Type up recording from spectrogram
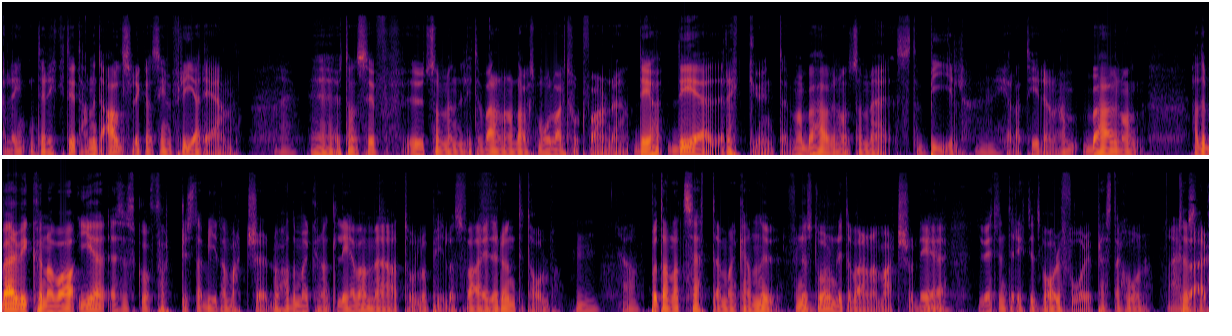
eller inte riktigt, han har inte alls lyckats infria det än. Eh, utan ser ut som en lite varannandags målvakt fortfarande. Det, det räcker ju inte. Man behöver någon som är stabil Mm. hela tiden. Han behöver någon... Hade Bergvik kunnat vara, ge SSK 40 stabila matcher, då hade man kunnat leva med att Olopilo svajade runt i 12 Mm. Ja. på ett annat sätt än man kan nu. För nu står de lite varannan match och det, Mm. du vet inte riktigt vad du får i prestation. Nej, tyvärr.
